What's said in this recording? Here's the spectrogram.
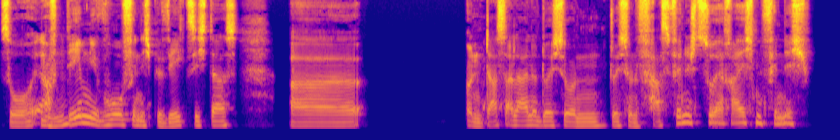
So mhm. auf dem Niveau finde ich bewegt sich das. Äh, und das alleine durch so ein durch so ein Fassfinish zu erreichen, finde ich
